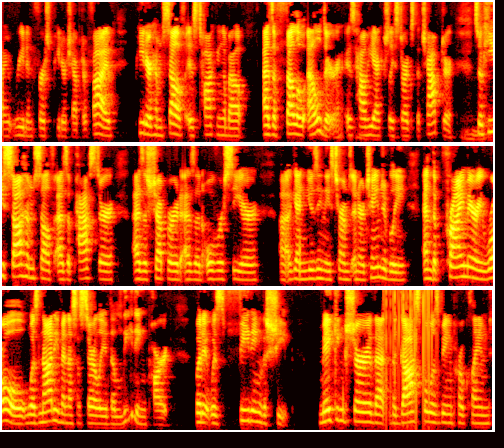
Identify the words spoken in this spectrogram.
i read in first peter chapter 5 peter himself is talking about as a fellow elder is how he actually starts the chapter. So he saw himself as a pastor as a shepherd as an overseer uh, again using these terms interchangeably. And the primary role was not even necessarily the leading part but it was feeding the sheep making sure that the gospel was being proclaimed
